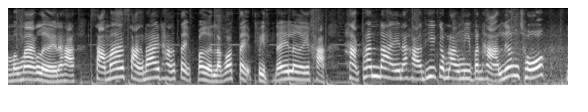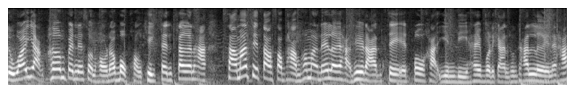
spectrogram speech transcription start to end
ำมาก ๆ เลยนะคะ สามารถสั่งได้ทั้งเตะเปิดแล้วก็เตะปิดได้เลยค่ะ หากท่านใดนะคะ ที่กำลังมีปัญหาเรื่องโชคหรือว่าอยากเพิ่มเป็นในส่วนของระบบของคลิกเซ็นเซอร์นะคะ สามารถติดต่อสอบถามเข้ามาได้เลยค่ะ ที่ร้าน JS Pro ค่ะยินดีให้บริการทุกท่านเลยนะคะ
